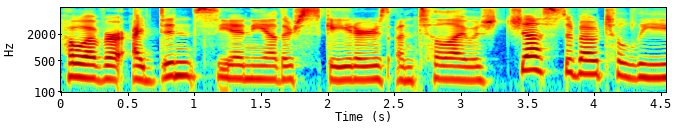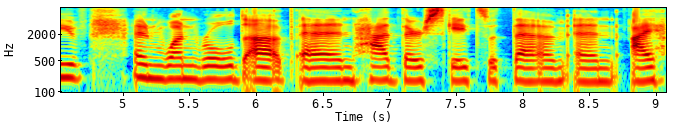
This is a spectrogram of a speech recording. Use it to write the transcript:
However, I didn't see any other skaters until I was just about to leave and one rolled up and had their skates with them and I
